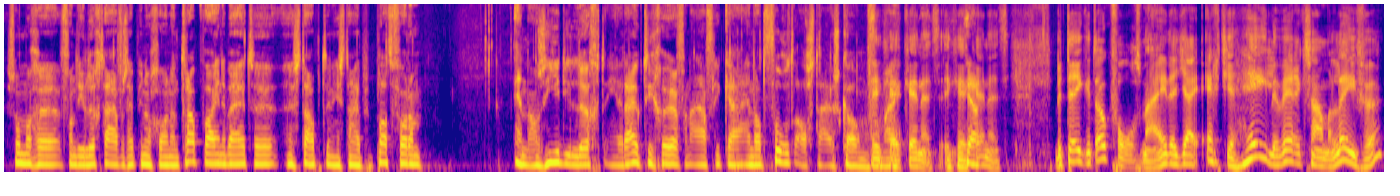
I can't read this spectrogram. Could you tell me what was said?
Sommige van die luchthavens heb je nog gewoon een trap waar je naar buiten eh, stapt. En je staat op het platform. En dan zie je die lucht en je ruikt die geur van Afrika. En dat voelt als thuiskomen voor Ik mij. herken het, ik herken Ja. het. Betekent ook volgens mij dat jij echt je hele werkzame leven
